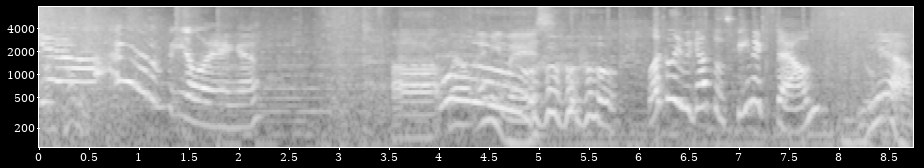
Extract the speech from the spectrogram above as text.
Yeah, I had a feeling. uh, well, anyways, Ooh. Luckily, we got those Phoenix down. yeah.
